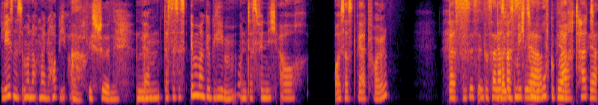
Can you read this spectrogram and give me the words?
Lesen ist immer noch mein Hobby auch. Ach, wie schön. Mhm. Ähm, das ist es immer geblieben und das finde ich auch äußerst wertvoll. Dass das ist interessant. das, was mich zum ja, Beruf gebracht ja, hat, ja.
